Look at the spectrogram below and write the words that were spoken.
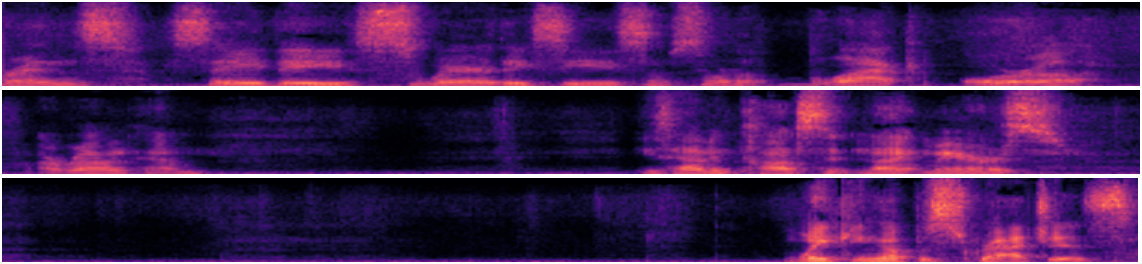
Friends say they swear they see some sort of black aura around him. He's having constant nightmares, waking up with scratches.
